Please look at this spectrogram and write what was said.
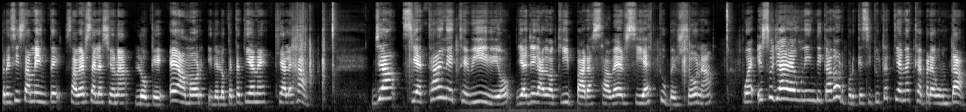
precisamente, saber seleccionar lo que es amor y de lo que te tienes que alejar. Ya, si estás en este vídeo y has llegado aquí para saber si es tu persona, pues eso ya es un indicador, porque si tú te tienes que preguntar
